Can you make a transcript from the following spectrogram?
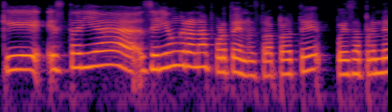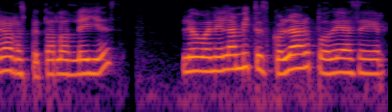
que estaría, sería un gran aporte de nuestra parte, pues aprender a respetar las leyes. Luego en el ámbito escolar podría ser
